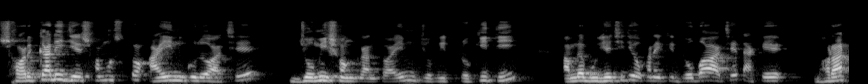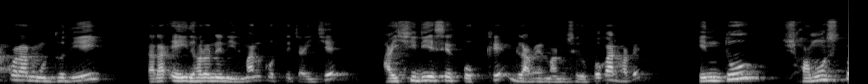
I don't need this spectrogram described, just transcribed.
সরকারি যে সমস্ত আইনগুলো আছে, জমি সংক্রান্ত আইন, জমির প্রকৃতি, আমরা বুঝেছি যে ওখানে একটি ডোবা আছে, তাকে ভরাট করার মধ্য দিয়েই তারা এই ধরনের নির্মাণ করতে চাইছে। আইসিডিএস এর পক্ষে গ্রামের মানুষের উপকার হবে। কিন্তু সমস্ত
